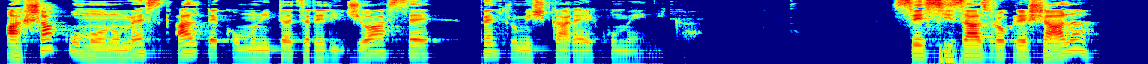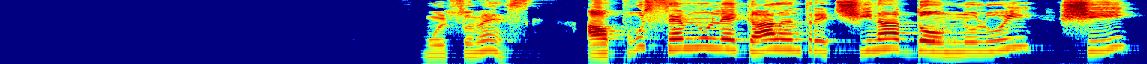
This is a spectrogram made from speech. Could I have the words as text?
așa cum o numesc alte comunități religioase pentru mișcarea ecumenică. Se sizați vreo greșeală? Mulțumesc! A pus semnul legal între cina Domnului și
